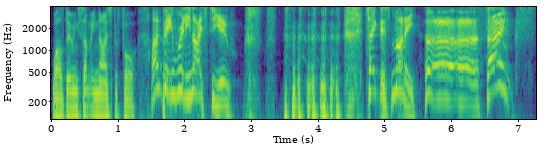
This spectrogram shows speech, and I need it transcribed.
while doing something nice before. I'm being really nice to you. Take this money. Uh, uh, thanks.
